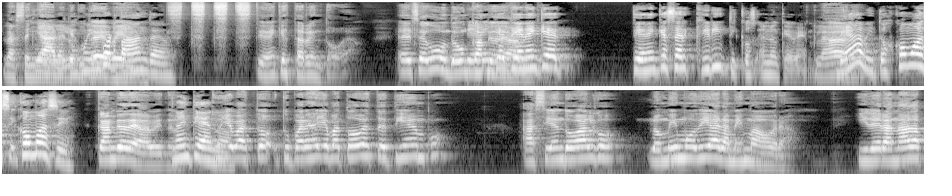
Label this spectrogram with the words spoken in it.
Las señales, es muy importante. tienen que estar en todas. El segundo, un cambio de tienen que Tienen que ser críticos en lo que ven. De hábitos, ¿cómo así? ¿Cómo así? Cambio de hábitos. No entiendo. tu pareja lleva todo este tiempo haciendo algo los mismos días a la misma hora. Y de la nada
